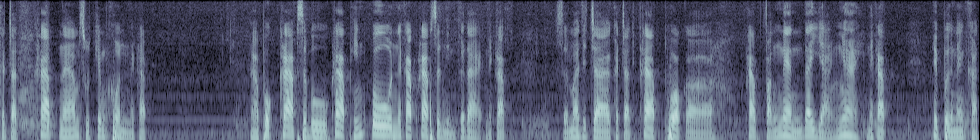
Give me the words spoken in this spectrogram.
กระจัดคราบน้ำสูตรเข้มข้นนะครับพวกคราบสบู่คราบหินปูนนะครับคราบสนิมก็ได้นะครับ สามารถที่จะกระจัดคราบพวกคราบฝังแน่นได้อย่างง่ายนะครับ ไม่เปลืองแรงขัด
